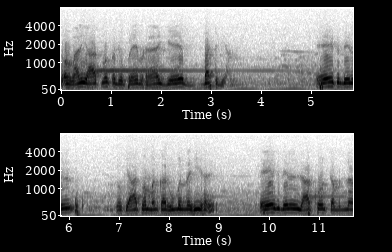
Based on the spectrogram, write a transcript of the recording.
तो हमारी आत्मा का जो प्रेम है, ये बट गया। एक दिल, क्योंकि आत्मा मन का रूप बन रही है, एक दिल, लाखों तमन्ना,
